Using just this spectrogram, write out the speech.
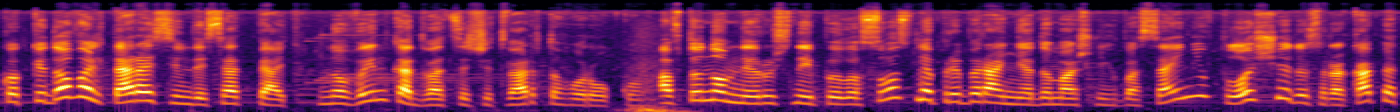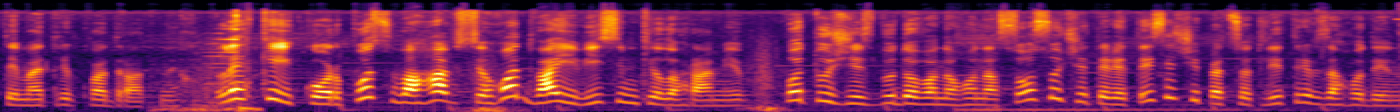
Кокідо Вольтера 75, новинка 24-го року. Автономний ручний пилосос для прибирання домашніх басейнів площею до 45 метрів квадратних. Легкий корпус, вага всього 2,8 кг. Потужність збудованого насосу 4500 літрів за годину.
